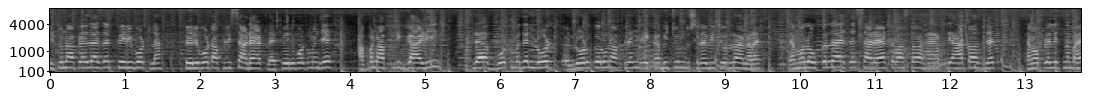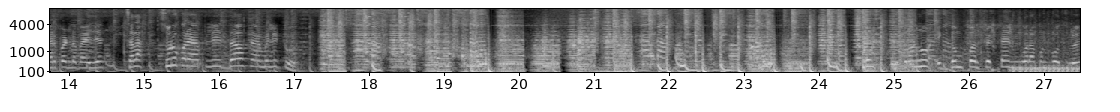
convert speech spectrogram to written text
इथून आपल्याला जायचं आहे फेरीबोटला फेरीबोट आपली साडेआठला आहे. फेरीबोट म्हणजे आपण आपली गाडी आपल्या बोटमध्ये लोड लोड करून आपल्याला एका बीचवरून दुसऱ्या बीचवर जाणार आहे. त्यामुळे लवकर जायचं आहे साडेआठ वाजता आहे आपली आठ वाजल्यात त्यामुळे आपल्याला इथनं बाहेर पडलं पाहिजे. चला सुरू करूया आपली द फॅमिली टूर एकदम परफेक्ट टायमिंगवर आपण पोहोचलोय.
